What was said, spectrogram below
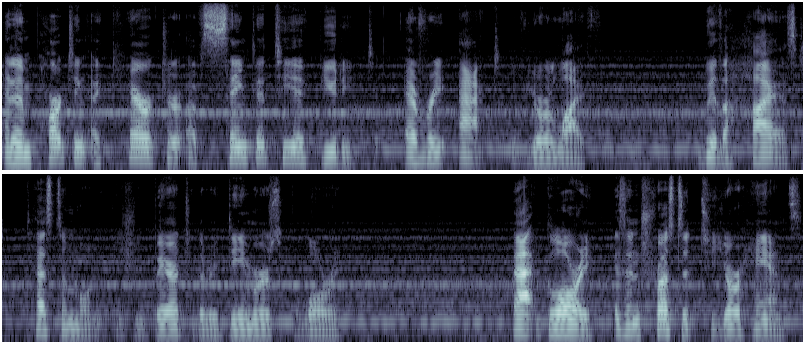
and imparting a character of sanctity of beauty to every act of your life, will be the highest testimony as you bear to the Redeemer's glory. That glory is entrusted to your hands.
